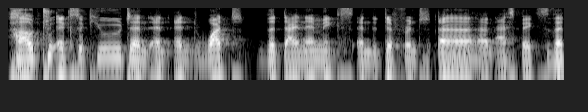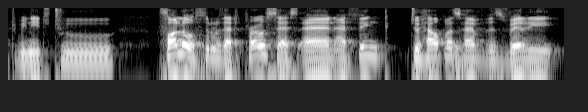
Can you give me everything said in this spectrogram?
how to execute and, and, and what the dynamics and the different uh, yeah. um, aspects that we need to follow through that process. And I think to help us have this very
